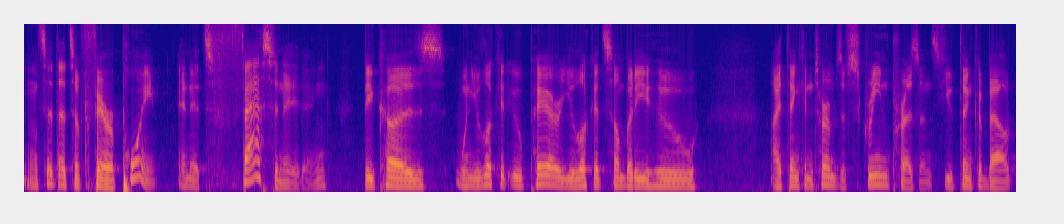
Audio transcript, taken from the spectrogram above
And I said, That's a fair point. And it's fascinating because when you look at Huppert, you look at somebody who I think, in terms of screen presence, you think about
